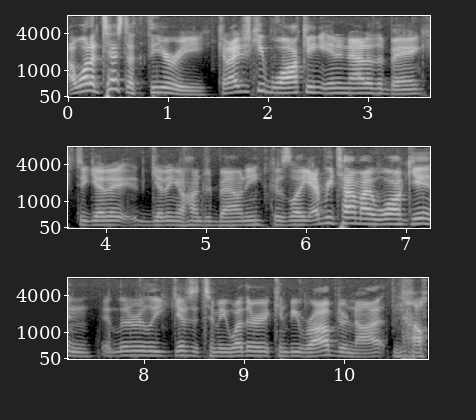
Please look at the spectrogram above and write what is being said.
I want to test a theory. Can I just keep walking in and out of the bank to get it, getting a hundred bounty? Because like every time I walk in, it literally gives it to me, whether it can be robbed or not. No,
